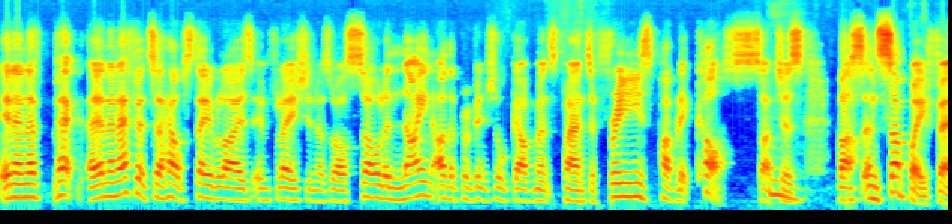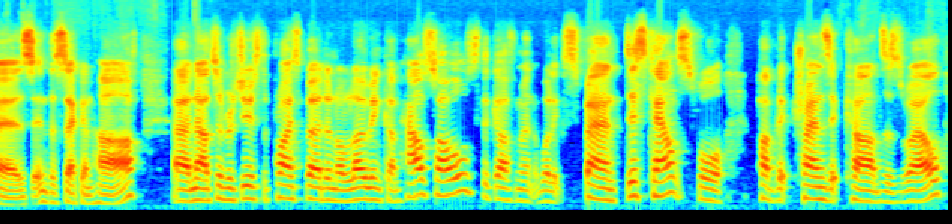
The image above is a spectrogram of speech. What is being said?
In an, effect, in an effort to help stabilize inflation as well, Seoul and nine other provincial governments plan to freeze public costs, such mm. as bus and subway fares, in the second half. Uh, now, to reduce the price burden on low income households, the government will expand discounts for public transit cards as well.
